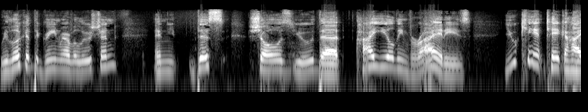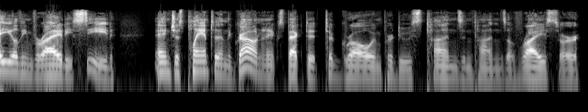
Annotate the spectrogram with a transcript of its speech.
We look at the Green Revolution and this shows you that high yielding varieties, you can't take a high yielding variety seed and just plant it in the ground and expect it to grow and produce tons and tons of rice or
